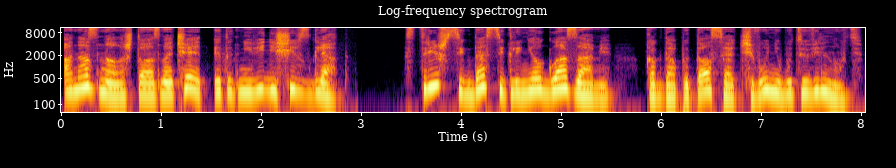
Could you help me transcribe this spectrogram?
Она знала, что означает этот невидящий взгляд. Стриж всегда стекленел глазами, когда пытался от чего-нибудь увильнуть.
